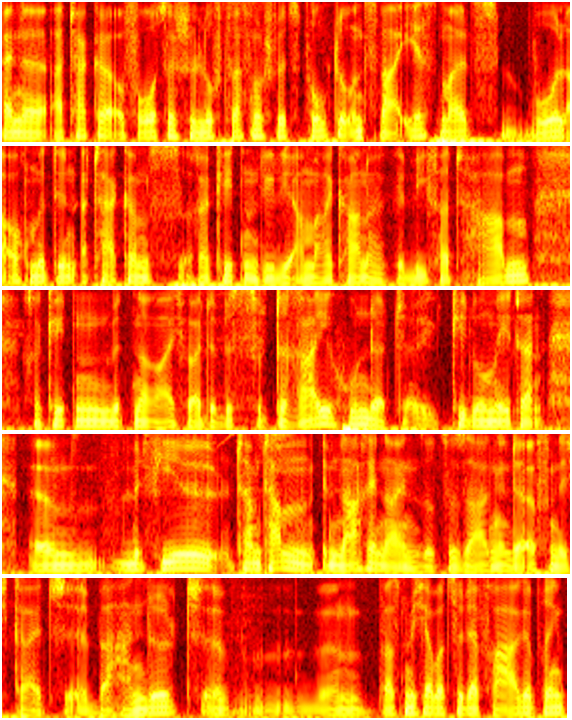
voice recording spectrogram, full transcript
eine Attacke auf russische Luftwaffenstützpunkte und zwar erstmals wohl auch mit den Attackams-Raketen, die die Amerikaner geliefert haben. Raketen mit einer Reichweite bis zu 300 Kilometern. Ähm, mit viel Tamtam -Tam im Nachhinein sozusagen in der Öffentlichkeit äh, behandelt. Äh, ähm, was mich aber zu der Frage bringt,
